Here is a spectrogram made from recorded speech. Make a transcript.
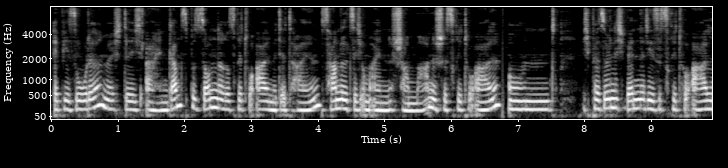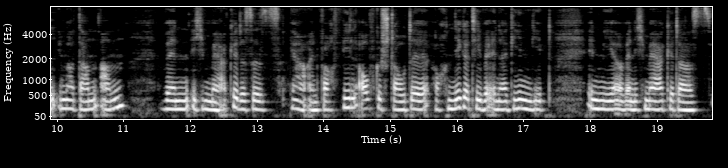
Episode möchte ich ein ganz besonderes Ritual mit dir teilen. Es handelt sich um ein schamanisches Ritual und ich persönlich wende dieses Ritual immer dann an, wenn ich merke, dass es ja einfach viel aufgestaute, auch negative Energien gibt in mir, wenn ich merke, dass,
